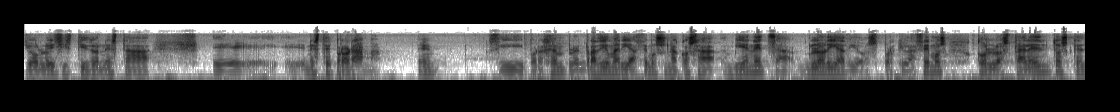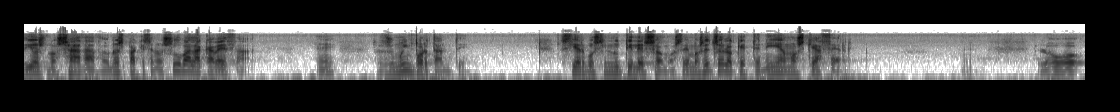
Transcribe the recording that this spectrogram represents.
yo lo he insistido en, esta, eh, en este programa. Si, por ejemplo, en Radio María hacemos una cosa bien hecha, gloria a Dios, porque la hacemos con los talentos que Dios nos ha dado. No es para que se nos suba la cabeza. Eso es muy importante. Siervos inútiles somos. Hemos hecho lo que teníamos que hacer. Luego,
